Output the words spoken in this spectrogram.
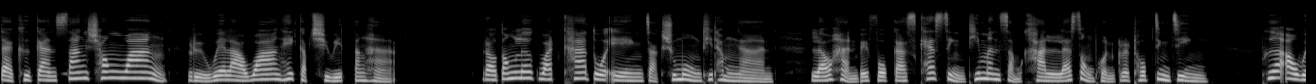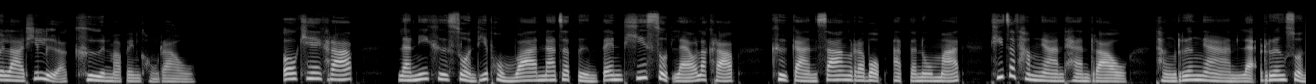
แต่คือการสร้างช่องว่าง หรือเวลาว่างให้กับชีวิตต่างหาก เราต้องเลิกวัดค่าตัวเองจากชั่วโมงที่ทำงาน แล้วหันไปโฟกัสแค่สิ่งที่มันสำคัญและส่งผลกระทบจริง ๆ เพื่อเอาเวลาที่เหลือคืนมาเป็นของเรา โอเคครับ และนี่คือส่วนที่ผมว่าน่าจะตื่นเต้นที่สุดแล้วล่ะครับ คือการสร้างระบบอัตโนมัติที่จะทำงานแทนเรา ทั้งเรื่องงานและเรื่องส่วน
